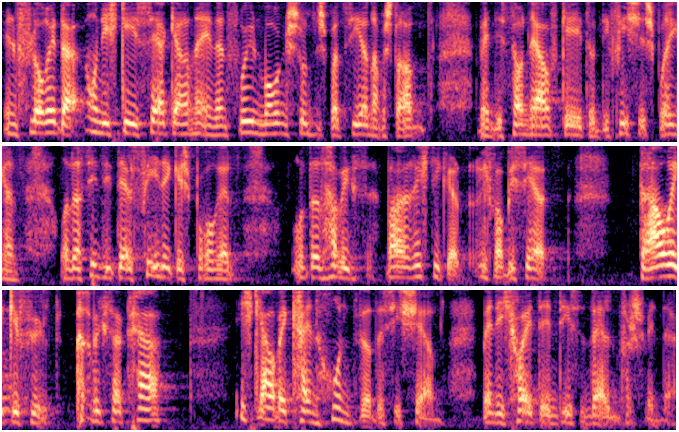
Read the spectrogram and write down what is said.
in Florida, und ich gehe sehr gerne in den frühen Morgenstunden spazieren am Strand, wenn die Sonne aufgeht und die Fische springen. Und da sind die Delfine gesprungen. Und dann habe ich, war richtig, ich war mich sehr traurig gefühlt. Dann habe ich gesagt, Herr, ich glaube, kein Hund würde sich scheren, wenn ich heute in diesen Wellen verschwinde.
